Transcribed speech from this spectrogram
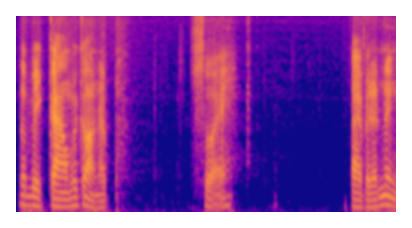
เราเบรกกลางไว้ก่อนครับ สวย ตายไปแล้วหนึ่ง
